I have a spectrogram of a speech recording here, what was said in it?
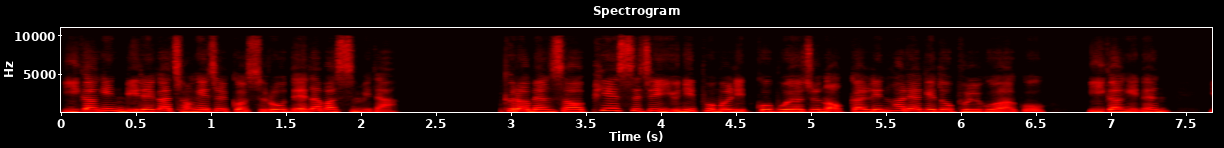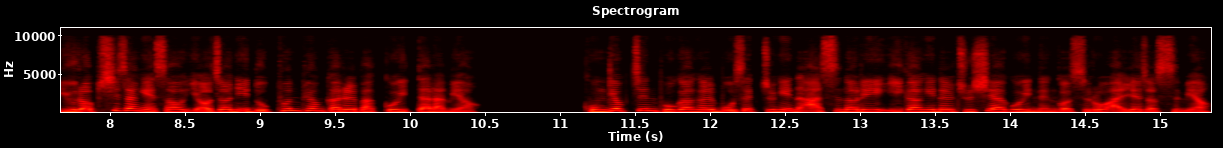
이강인 미래가 정해질 것으로 내다봤습니다. 그러면서 PSG 유니폼을 입고 보여준 엇갈린 활약에도 불구하고 이강인은 유럽 시장에서 여전히 높은 평가를 받고 있다라며 공격진 보강을 모색 중인 아스널이 이강인을 주시하고 있는 것으로 알려졌으며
